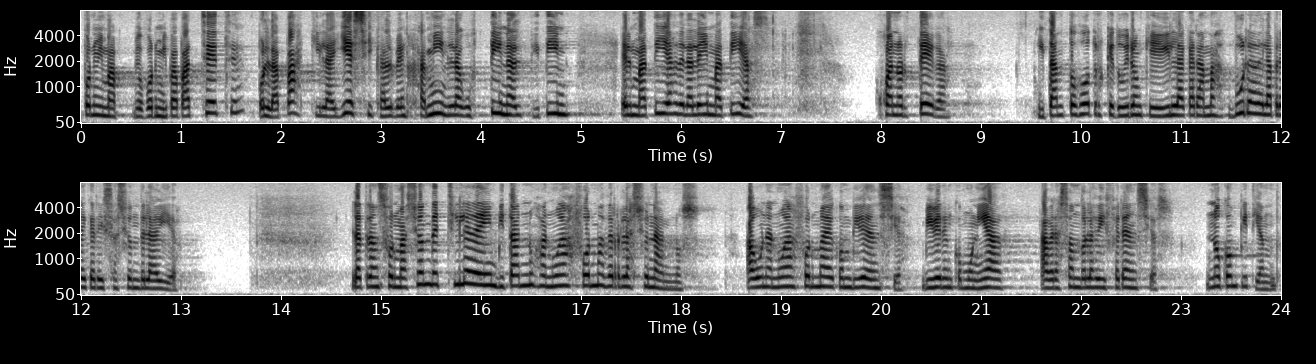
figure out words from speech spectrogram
por mi, por mi papá Cheche, por la Pasqui, la Jessica, el Benjamín, la Agustina, el Titín, el Matías de la ley Matías, Juan Ortega y tantos otros que tuvieron que vivir la cara más dura de la precarización de la vida. La transformación de Chile debe invitarnos a nuevas formas de relacionarnos, a una nueva forma de convivencia, vivir en comunidad, abrazando las diferencias, no compitiendo.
